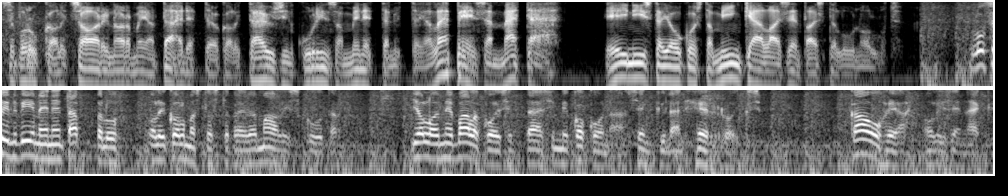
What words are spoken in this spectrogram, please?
Se porukka oli saarin armeijan tähdettä, joka oli täysin kurinsa menettänyttä ja läpeensä mätää. Ei niistä joukoista minkäänlaiseen taisteluun ollut. Lusin viimeinen tappelu oli 13. päivä maaliskuuta, jolloin me valkoiset pääsimme kokonaan sen kylän herroiksi. Kauhea oli se näky,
